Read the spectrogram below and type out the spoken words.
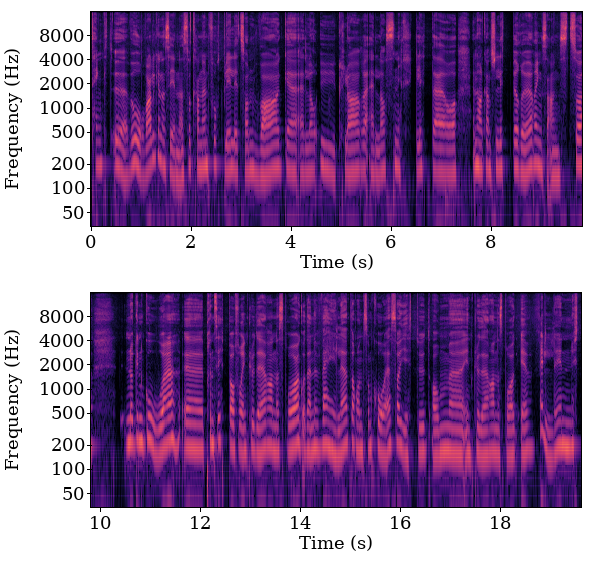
tenkt over ordvalgene sine, så kan en fort bli litt sånn vage eller uklare eller snirklete, og en har kanskje litt berøringsangst. Så noen gode eh, prinsipper for inkluderende språk, og denne veilederen som KS har gitt ut om eh, inkluderende språk, er veldig nytt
